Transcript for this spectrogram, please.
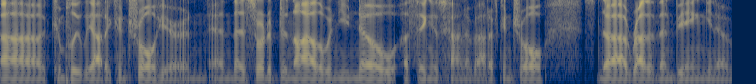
uh, completely out of control here, and and that sort of denial when you know a thing is kind of out of control, uh, rather than being you know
